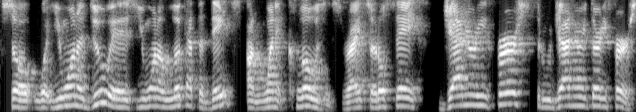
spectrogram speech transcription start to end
So what you want to do is you want to look at the dates on when it closes, right? So it'll say January 1st through January 31st.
